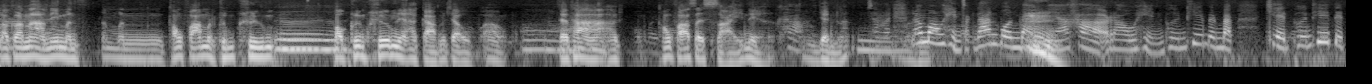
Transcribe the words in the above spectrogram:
แล้วก็หน้านี้มันมันท้องฟ้ามันคลึ้มคลึ้มๆอืม พอคลึ้มคลึ้มๆเนี่ยอากาศมันจะอบอ้าวอ๋อแต่ถ้าท้องฟ้าใสๆเนี่ยค่ะ เย็นแล้วใช่แล้วมองเห็นจากด้านบนแบบเนี้ยค่ะ เราเห็นพื้นที่เป็นแบบเขตพื้นที่ติด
